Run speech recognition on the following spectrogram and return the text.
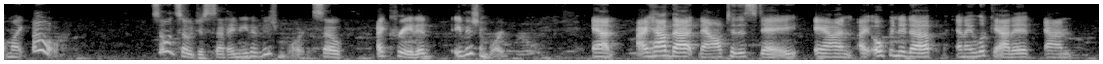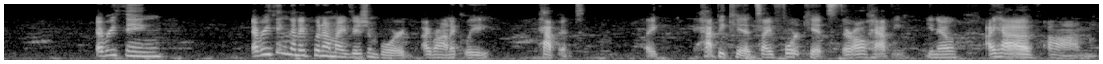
I'm like, oh, so and so just said I need a vision board. So I created a vision board. And I have that now to this day. And I open it up and I look at it and everything everything that I put on my vision board, ironically, happened. Like happy kids. I have four kids. They're all happy. You know, I have um,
